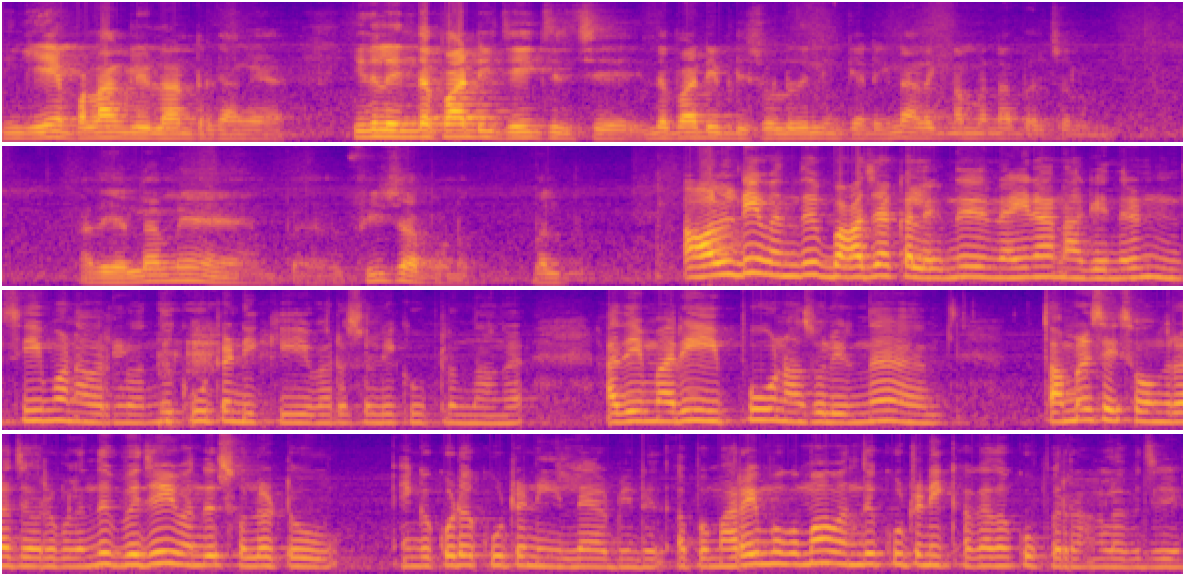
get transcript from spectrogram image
நீங்கள் ஏன் பல்லாங்குழி விளாண்டுருக்காங்க? இதில் இந்த பாட்டி ஜெயிச்சிருச்சு. இந்த பாட்டி இப்படி சொல்லுதுன்னு நீங்கள் கேட்டிங்கன்னா அதுக்கு நம்ம என்ன பதில் சொல்லணும்? அது எல்லாமே இப்போ ஃபீஸாக போனது பல்பு. ஆல்ரெடி வந்து பாஜகல இருந்து நைனா நாகேந்திரன் சீமான் அவர்கள் வந்து கூட்டணிக்கு வர சொல்லி கூப்பிட்டுருந்தாங்க. அதே மாதிரி இப்போ நான் சொல்லியிருந்தேன் தமிழிசை சவுந்தரராஜ் அவர்கள் வந்து விஜய் வந்து சொல்லட்டும் எங்க கூட கூட்டணி இல்லை அப்படின்றது. அப்போ மறைமுகமா வந்து கூட்டணிக்காக தான் கூப்பிடுறாங்களா விஜய்?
